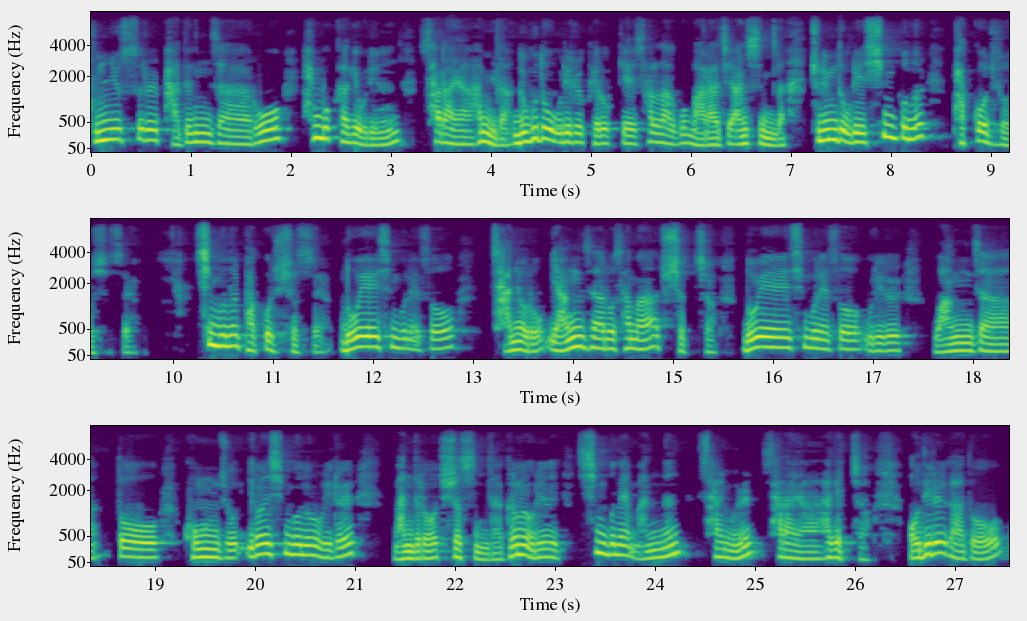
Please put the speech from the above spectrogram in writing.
굿뉴스를 받은 자로 행복하게 우리는 살아야 합니다. 누구도 우리를 괴롭게 살라고 말하지 않습니다. 주님도 우리의 신분을 바꿔주셨어요. 신분을 바꿔주셨어요. 노예의 신분에서 자녀로, 양자로 삼아 주셨죠. 노예의 신분에서 우리를 왕자, 또 공주, 이런 신분으로 우리를 만들어 주셨습니다. 그러면 우리는 신분에 맞는 삶을 살아야 하겠죠. 어디를 가도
